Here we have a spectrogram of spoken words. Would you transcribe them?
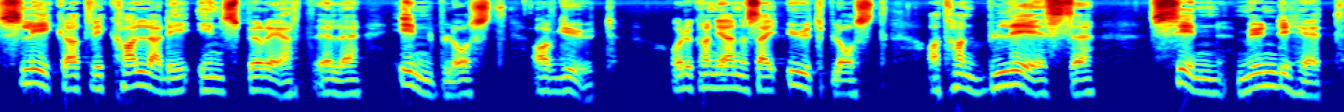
slik at vi kaller de inspirert eller innblåst av Gud. Og du kan gjerne si utblåst, at han blåser sin myndighet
